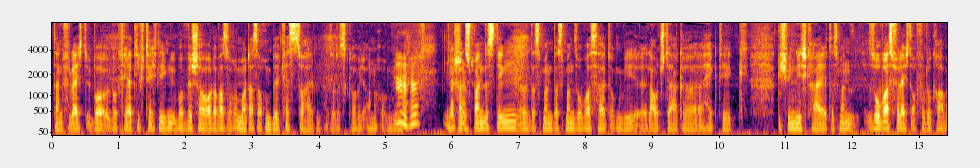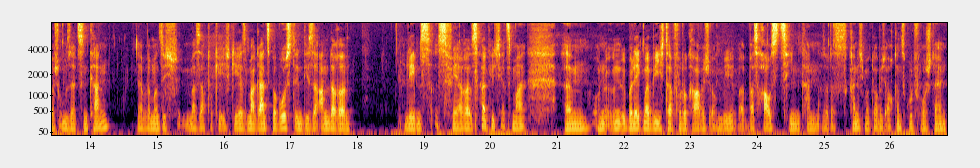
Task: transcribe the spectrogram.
dann vielleicht über, über Kreativtechniken, über Wischer oder was auch immer, das auch im Bild festzuhalten. Also das glaube ich auch noch irgendwie mhm, ein ganz stimmt. spannendes Ding, äh, dass man, dass man sowas halt irgendwie äh, Lautstärke, Hektik, Geschwindigkeit, dass man sowas vielleicht auch fotografisch umsetzen kann. Ja, wenn man sich mal sagt, okay, ich gehe jetzt mal ganz bewusst in diese andere Lebenssphäre, sage ich jetzt mal, ähm, und, und überlege mal, wie ich da fotografisch irgendwie was rausziehen kann. Also das kann ich mir, glaube ich, auch ganz gut vorstellen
